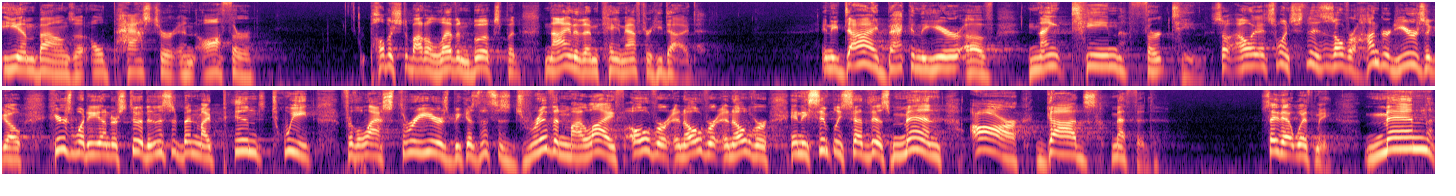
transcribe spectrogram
E.M. Bounds, an old pastor and author. Published about 11 books, but nine of them came after he died. And he died back in the year of 1913. So I just want you, this is over 100 years ago. Here's what he understood. And this has been my pinned tweet for the last three years because this has driven my life over and over and over. And he simply said this Men are God's method. Say that with me. Men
